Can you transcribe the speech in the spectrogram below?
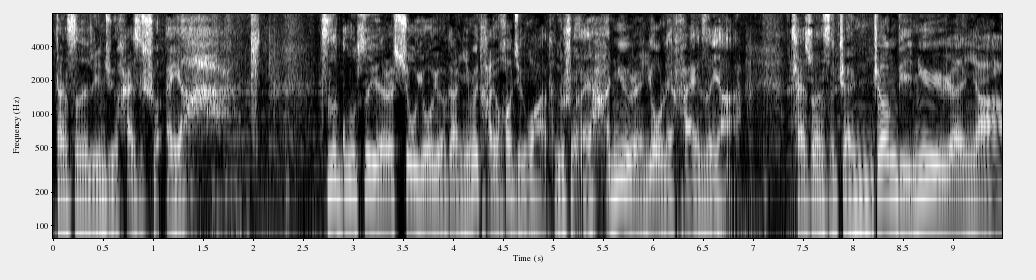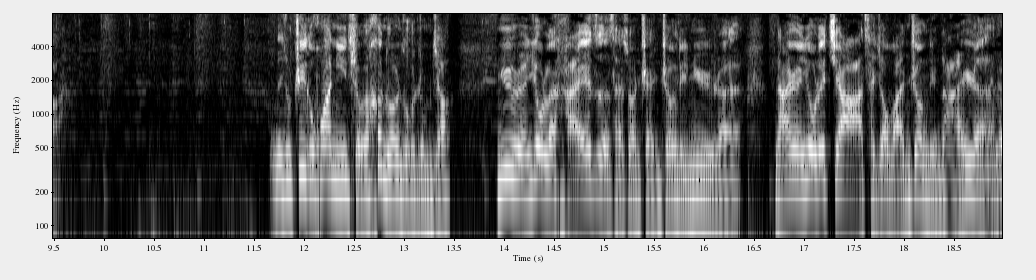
但是邻居还是说：“哎呀，自顾自己在这秀优越感，因为他有好几个娃，他就说：‘哎呀，女人有了孩子呀，才算是真正的女人呀。’那就这个话你一听，很多人都会这么讲。女人有了孩子才算真正的女人，男人有了家才叫完整的男人。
